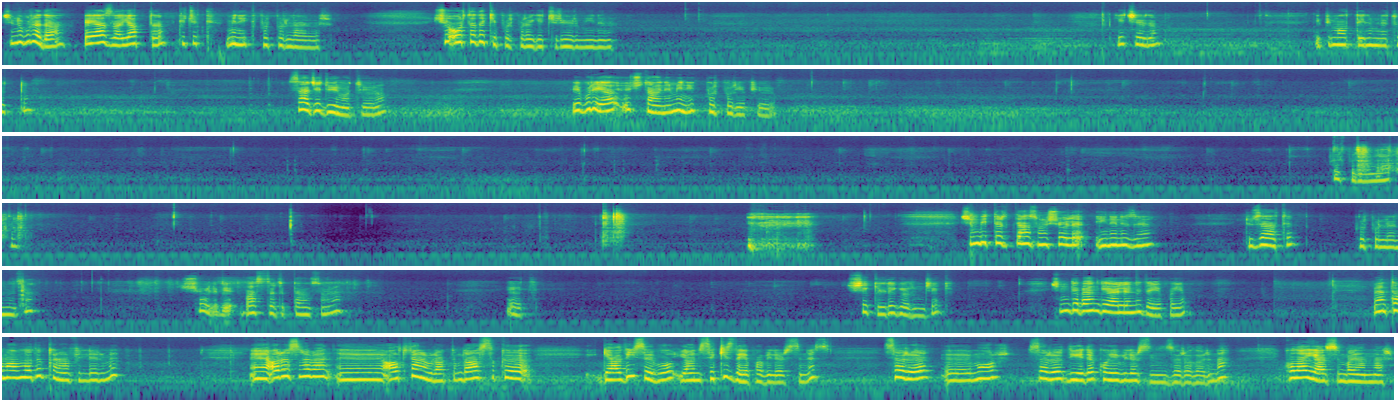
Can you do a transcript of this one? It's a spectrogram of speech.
Şimdi burada beyazla yaptığım küçük minik pırpırlar var. Şu ortadaki pırpıra geçiriyorum iğnemi. Geçirdim. İpim alt elimle tuttum. Sadece düğüm atıyorum. Ve buraya 3 tane minik pırpır yapıyorum. Pırpırımı yaptım. Şimdi bitirdikten sonra şöyle iğnenizi düzeltin. Pırpırlarınızı. Şöyle bir bastırdıktan sonra Evet. Şu şekilde görünecek. Şimdi de ben diğerlerini de yapayım. Ben tamamladım karanfillerimi. Ee, arasına ben e, 6 tane bıraktım. Daha sıkı geldiyse bu yani 8 de yapabilirsiniz. Sarı, e, mor, sarı diye de koyabilirsiniz aralarına. Kolay gelsin bayanlar.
